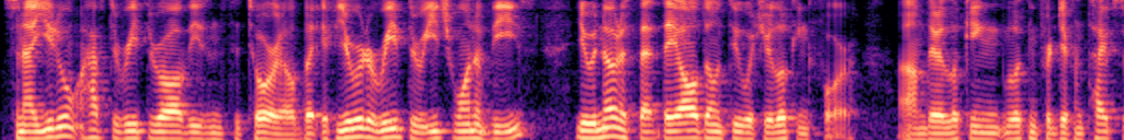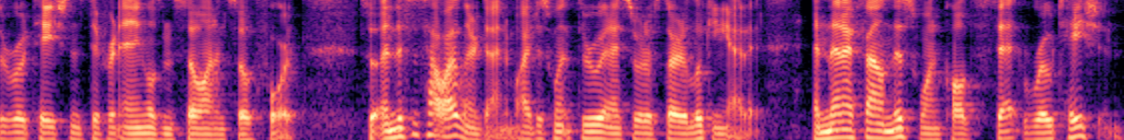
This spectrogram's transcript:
So now you don't have to read through all these in the tutorial, but if you were to read through each one of these, you would notice that they all don't do what you're looking for. Um, they're looking looking for different types of rotations, different angles, and so on and so forth. So, and this is how I learned Dynamo. I just went through and I sort of started looking at it. And then I found this one called set rotation.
